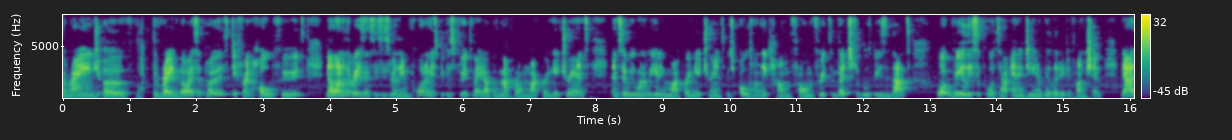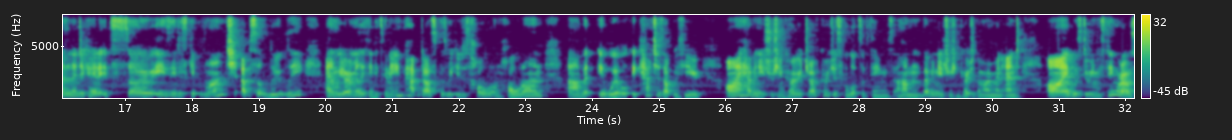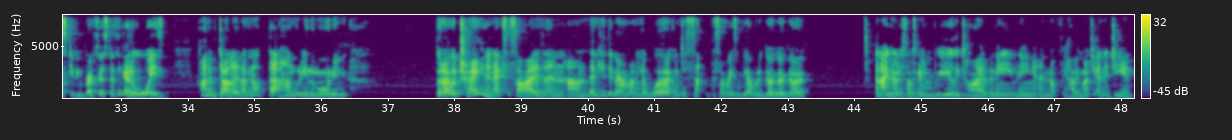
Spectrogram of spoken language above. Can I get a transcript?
a range of like the rainbow, I suppose, different whole foods. Now, one of the reasons this is really important is because food's made up of macro and micronutrients. And so we want to be getting micronutrients, which ultimately come from fruits and vegetables, because that's what really supports our energy and ability to function. Now, as an educator, it's so easy to skip lunch, absolutely. And we don't really think it's going to impact us because we can just hold on, hold on. Uh, but it will, it catches up with you. I have a nutrition coach. I have coaches for lots of things. Um, I have a nutrition coach at the moment, and I was doing this thing where I was skipping breakfast. I think I'd always kind of done it. I'm not that hungry in the morning, but I would train and exercise, and um, then hit the ground running at work, and just for some reason be able to go, go, go. And I noticed I was getting really tired of an evening and not having much energy, and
